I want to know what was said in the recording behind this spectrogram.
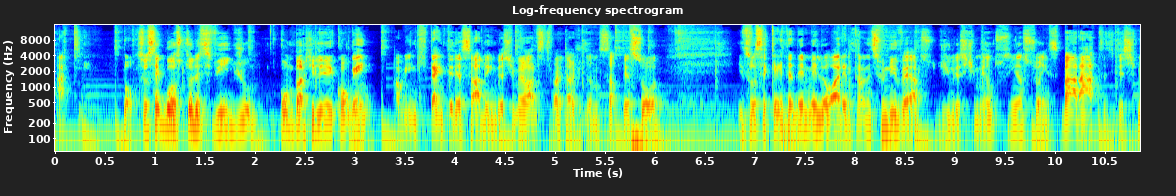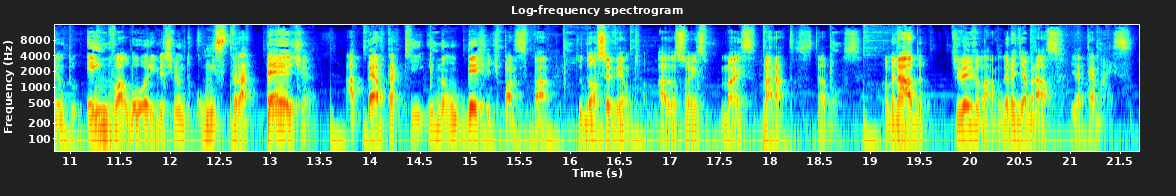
aqui. Bom, se você gostou desse vídeo, compartilhe ele com alguém, alguém que está interessado em investir melhor, você vai estar ajudando essa pessoa. E se você quer entender melhor, entrar nesse universo de investimentos em ações baratas, investimento em valor, investimento com estratégia, aperta aqui e não deixa de participar do nosso evento, as ações mais baratas da bolsa. Combinado? Te vejo lá. Um grande abraço e até mais.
